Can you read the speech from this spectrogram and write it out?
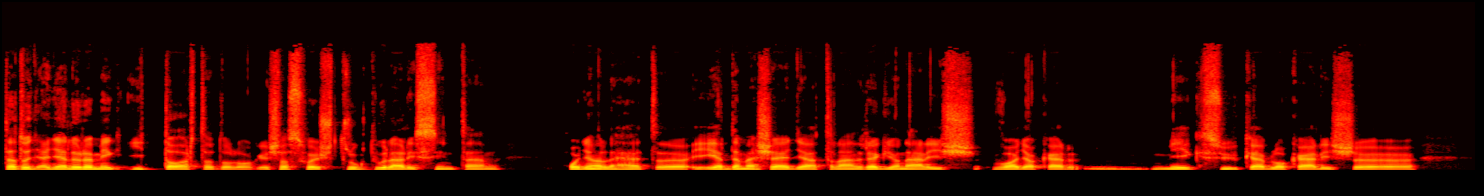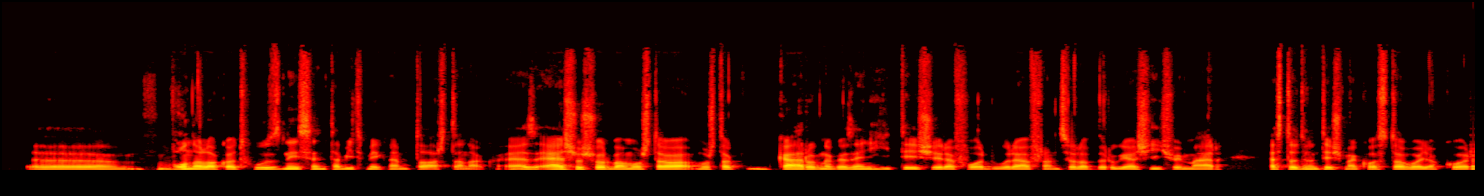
Tehát, hogy egyelőre még itt tart a dolog, és az, hogy strukturális szinten hogyan lehet, érdemes-e egyáltalán regionális, vagy akár még szűkebb lokális vonalakat húzni, szerintem itt még nem tartanak. Ez elsősorban most a, most a károknak az enyhítésére fordul rá a francia labdarúgás, így, hogy már ezt a döntést meghozta, hogy akkor,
